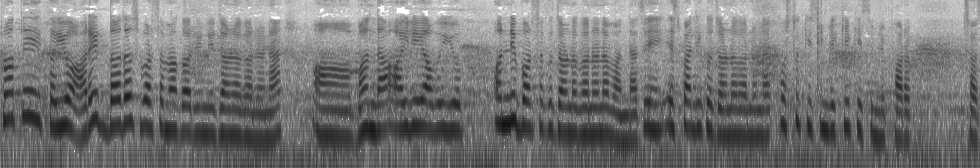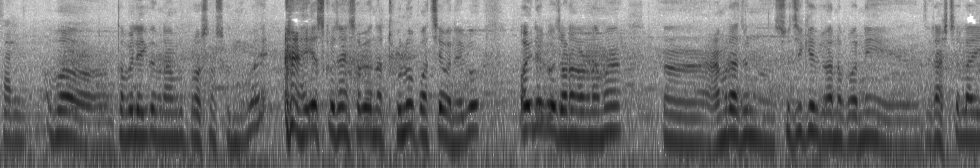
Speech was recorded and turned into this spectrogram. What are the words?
प्रत्येक यो हरेक दस दस वर्षमा गरिने जनगणना भन्दा अहिले अब यो अन्य वर्षको जनगणना भन्दा चाहिँ यसपालिको जनगणना कस्तो किसिमले के किसिमले फरक छ सर अब तपाईँले एकदम राम्रो प्रश्न सोध्नुभयो। यसको चाहिँ सबैभन्दा ठुलो पक्ष भनेको अहिलेको जनगणनामा हाम्रा जुन सूचीकृत गर्नुपर्ने राष्ट्रलाई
